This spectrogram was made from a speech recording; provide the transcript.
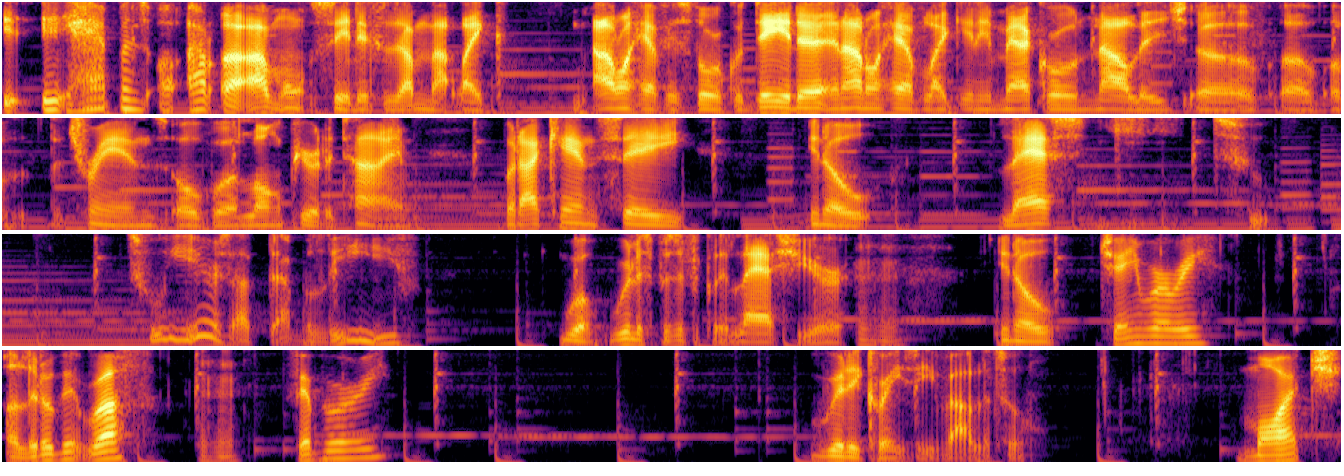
it, it happens. I, I I won't say this because I'm not like I don't have historical data and I don't have like any macro knowledge of, of of the trends over a long period of time. But I can say, you know, last two two years, I, I believe. Well, really specifically last year. Mhm. You know, January a little bit rough. Mhm. February, really crazy volatile. March,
